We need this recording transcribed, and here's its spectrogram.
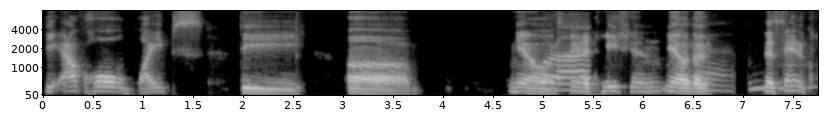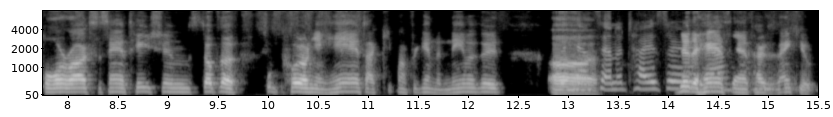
the alcohol wipes, the uh, you know sanitation, you know Yeah. the Mhm. san Clorox, the sanitation stuff that we put on your hands. I keep on forgetting the name of it. The Uh, hand sanitizer. yeah, the hand yeah. sanitizer. Thank you.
